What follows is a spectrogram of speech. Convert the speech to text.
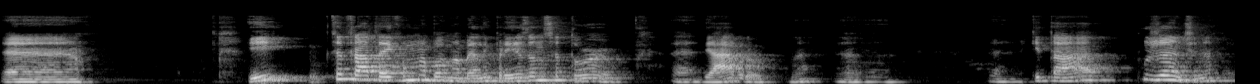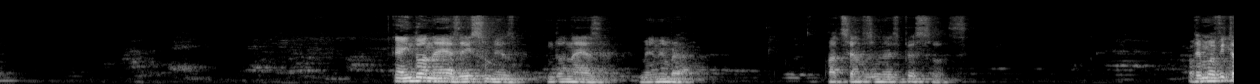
É, e você trata aí como uma, uma bela empresa no setor é, de agro, né? É, é, que está pujante, né? É Indonésia, é isso mesmo. Indonésia, bem lembrado. 400 milhões de pessoas. O Removita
